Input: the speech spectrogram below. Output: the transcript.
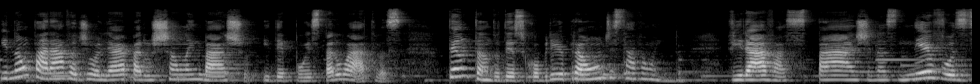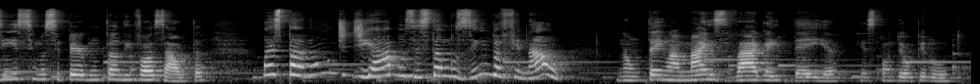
e não parava de olhar para o chão lá embaixo e depois para o atlas, tentando descobrir para onde estavam indo. Virava as páginas, nervosíssimo, se perguntando em voz alta: Mas para onde diabos estamos indo afinal? Não tenho a mais vaga ideia, respondeu o piloto.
